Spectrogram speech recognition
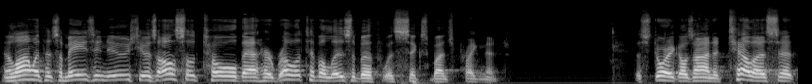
And along with this amazing news, she was also told that her relative Elizabeth was six months pregnant. The story goes on to tell us that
